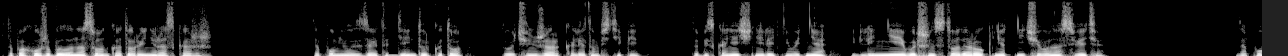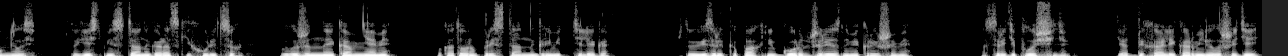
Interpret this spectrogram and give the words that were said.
что похоже было на сон, который не расскажешь. Запомнилось за этот день только то, что очень жарко летом в степи, что бесконечнее летнего дня и длиннее большинства дорог нет ничего на свете. Запомнилось, что есть места на городских улицах, выложенные камнями, по которым пристанно гремит телега, что изредка пахнет город железными крышами, а среди площади, где отдыхали и кормили лошадей,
